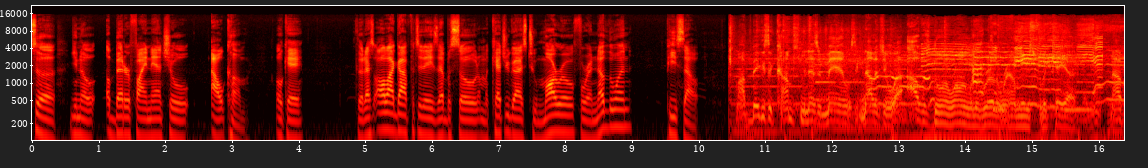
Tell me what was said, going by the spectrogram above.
to, you know, a better financial outcome. Okay? So that's all I got for today's episode. I'm going to catch you guys tomorrow for another one. Peace out. My biggest accomplishment as a man was acknowledging what I was doing wrong when the world around me was full of chaos. Not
